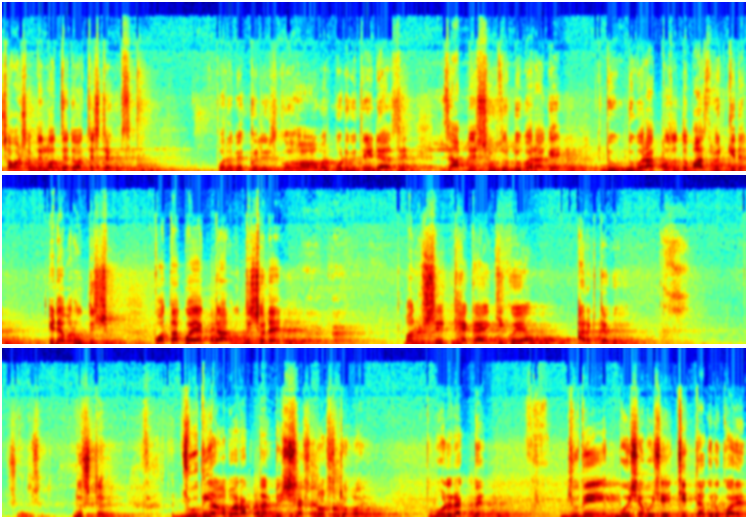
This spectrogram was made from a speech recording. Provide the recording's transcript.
সবার সামনে লজ্জা দেওয়ার চেষ্টা করছেন। পরে ব্যাক করলে হ্যাঁ আমার মনের ভিতরে এটা আছে যে, আপনি সূর্য ডুবার আগে ডুবার আগ পর্যন্ত বাঁচবেন কিনা? এটা আমার উদ্দেশ্য। কথা কয় একটা উদ্দেশ্য নেয়? মানুষের ঠেকায় কী কয়া? আরেকটা কয়া। শুধু শুধু, দুষ্টামি। যদি আমার আপনার বিশ্বাস নষ্ট হয়, তো মনে রাখবেন, যদি বসে বসে এই চিন্তাগুলো করেন,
